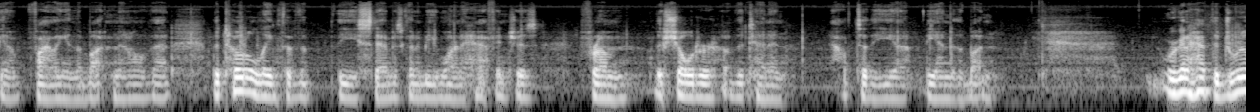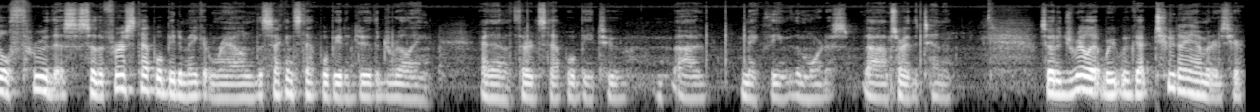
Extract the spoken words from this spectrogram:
you know filing in the button and all of that. The total length of the, the stem is going to be one and a half inches from the shoulder of the tenon out to the, uh, the end of the button. We're going to have to drill through this. So the first step will be to make it round, the second step will be to do the drilling, and then the third step will be to uh, make the, the mortise, uh, I'm sorry, the tenon. So to drill it, we, have got two diameters here.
